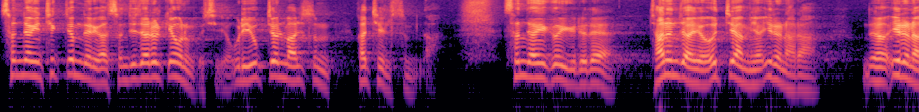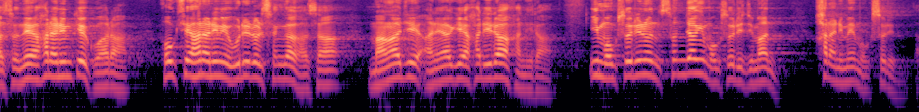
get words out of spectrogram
선장이 직접 내려가 선지자를 깨우는 것이요. 우리 6절 말씀 같이 읽습니다. 선장이 그에게 이르되 자는 자여 어찌하며 일어나라. 일어나서 내 하나님께 구하라. 혹시 하나님이 우리를 생각하사 망하지 아니하게 하리라 하니라. 이 목소리는 선장의 목소리지만 하나님의 목소리입니다.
